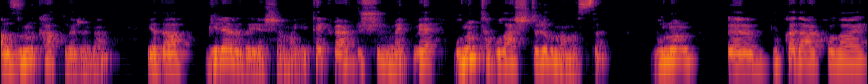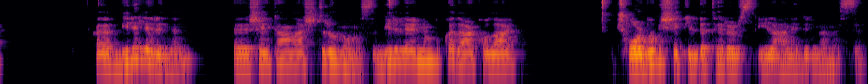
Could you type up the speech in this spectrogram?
azınlık haklarını ya da bir arada yaşamayı tekrar düşünmek ve bunun tabulaştırılmaması, bunun e, bu kadar kolay e, birilerinin e, şeytanlaştırılmaması, birilerinin bu kadar kolay çorba bir şekilde terörist ilan edilmemesi,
